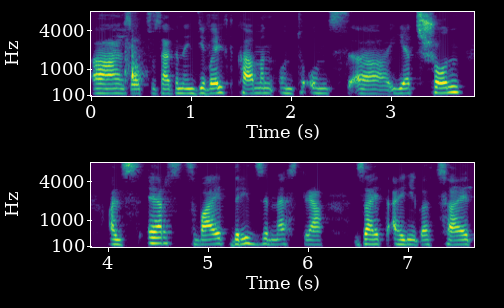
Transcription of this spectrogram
äh, sozusagen in die Welt kamen und uns äh, jetzt schon als Erst-, Zweit-, Drittsemestler seit einiger Zeit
